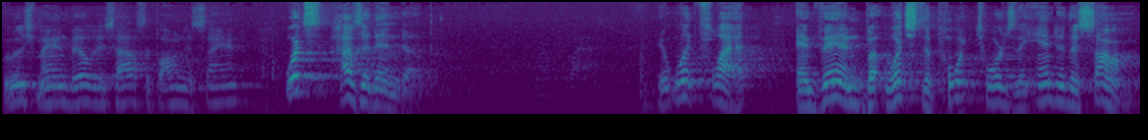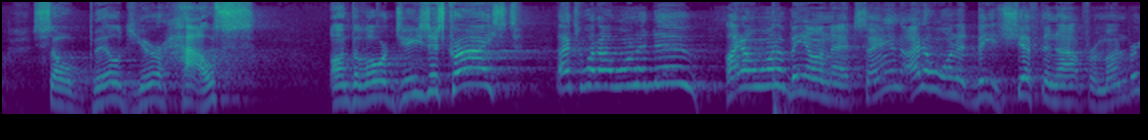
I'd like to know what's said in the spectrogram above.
Foolish man built his house upon the sand. What's how's it end up? It went flat, and then, but what's the point towards the end of the song? So build your house on the Lord Jesus Christ. That's what I want to do. I don't want to be on that sand. I don't want to be shifting out from under.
